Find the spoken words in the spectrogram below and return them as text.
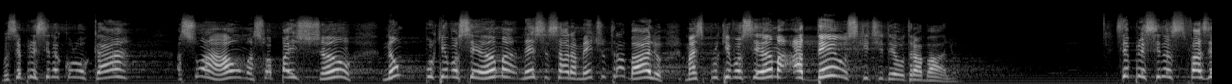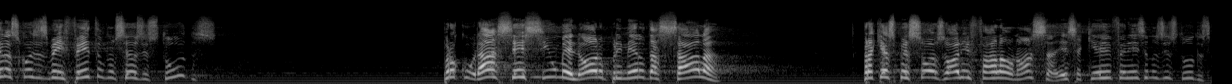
Você precisa colocar a sua alma, a sua paixão, não porque você ama necessariamente o trabalho, mas porque você ama a Deus que te deu o trabalho. Você precisa fazer as coisas bem feitas nos seus estudos, procurar ser sim o melhor, o primeiro da sala, para que as pessoas olhem e falem: nossa, esse aqui é referência nos estudos.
